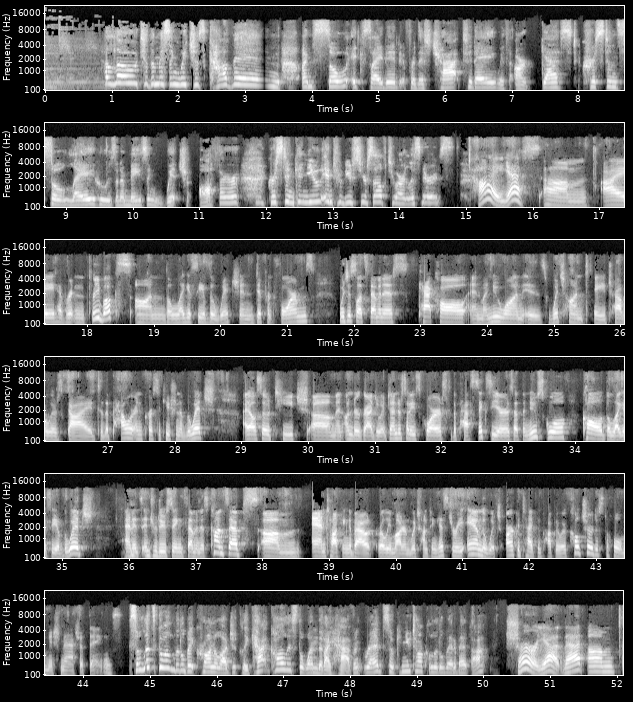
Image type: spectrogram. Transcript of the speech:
Hello to the Missing Witches Coven. I'm so excited for this chat today with our guest, Kristen Sollée, who is an amazing witch author. Kristen, can you introduce yourself to our listeners? Hi, yes. Um, I have written three books on the legacy of the witch in different forms Witches Sluts Feminists, Catcall, and my new one is Witch Hunt, A Traveler's Guide to the Power and Persecution of the Witch. I also teach um, an undergraduate gender studies course for the past six years at the New School called The Legacy of the Witch. And it's introducing feminist concepts um, and talking about early modern witch hunting history and the witch archetype in popular culture, just a whole mishmash of things. So let's go a little bit chronologically. Catcall is the one that I haven't read. So can you talk a little bit about that? Sure, yeah. That um,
